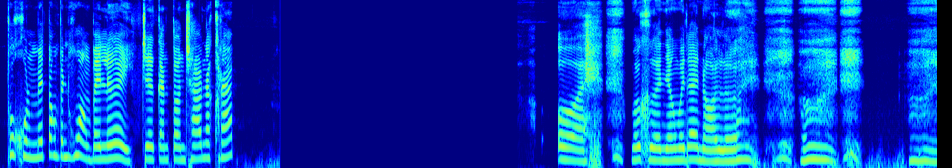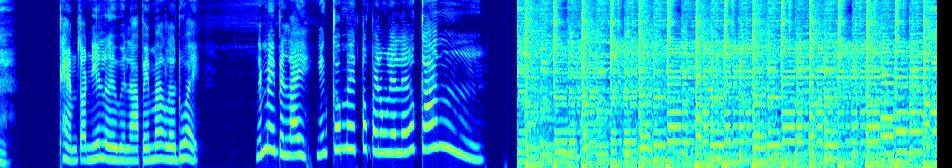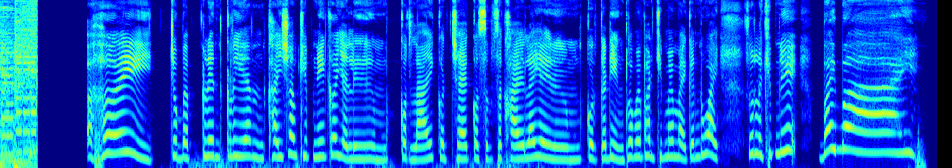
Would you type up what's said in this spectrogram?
พวกคุณไม่ต้องเป็นห่วงไปเลย เจอกันตอนเช้านะครับ โอ้ย เมื่อคืนยังไม่ได้นอนเลยแถมตอนนี้เลยเวลาไปมากแล้วด้วย งั้นไม่เป็นไร งั้นก็ไม่ต้องไปโรงเรียนเลยแล้วกัน เฮ้ยจบแบบเกลียนเกลียนๆใครชอบคลิปนี้ก็อย่าลืม กดไลค์กดแชร์กด subscribe และอย่าลืม กดกระดิ่งเพื่อไม่พลาดคลิปใหม่ๆกันด้วยสำหรับคลิปนี้บายบาย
